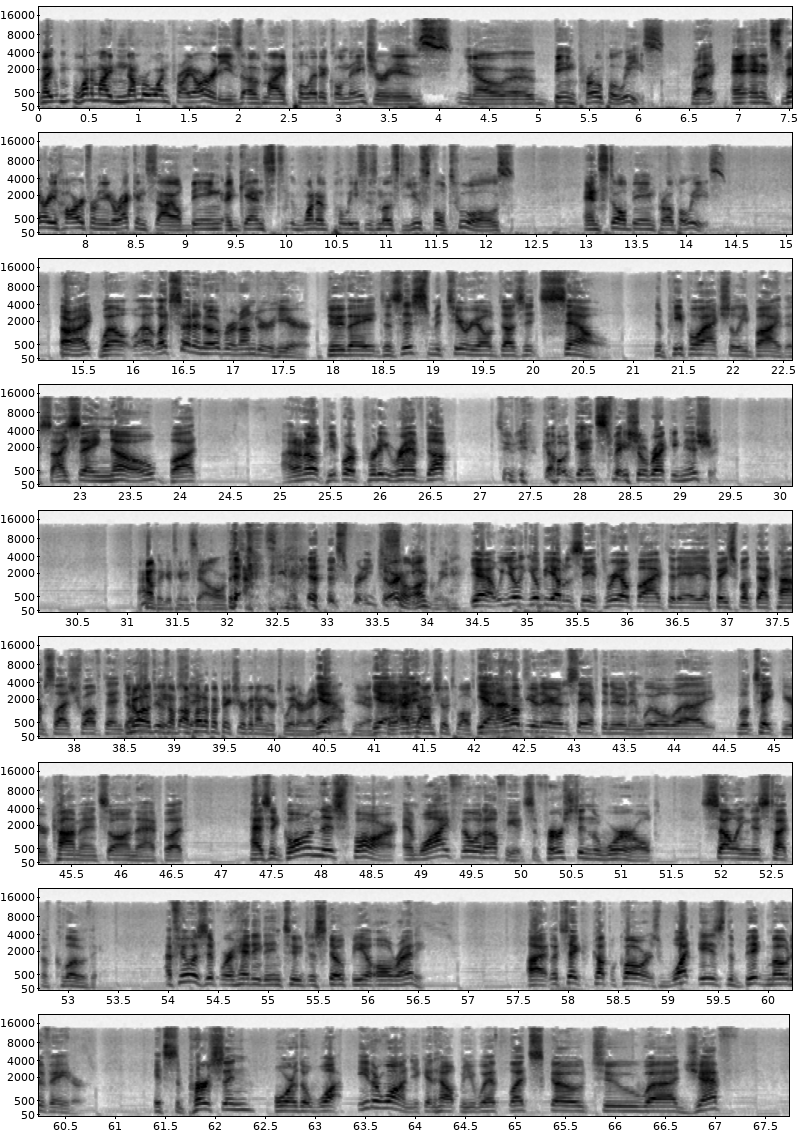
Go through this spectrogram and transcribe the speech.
like one of my number one priorities of my political nature is, you know, uh, being pro-police. Right. And, and it's very hard for me to reconcile being against one of police's most useful tools and still being pro-police. All right. Well, uh, let's set an over and under here. Do they? Does this material does it sell? Do people actually buy this? I say no, but I don't know. People are pretty revved up to go against facial recognition. I don't think it's going to sell. it's pretty dark. so ugly. Yeah, well, you'll you'll be able to see it 305 today at facebook.com slash 1210. You know what I'll do is I'll, I'll put up a picture of it on your Twitter right yeah, now. Yeah, yeah. So at Dom Show 12. Yeah, and I hope you're there this afternoon, and we'll uh, we'll take your comments on that. But has it gone this far, and why Philadelphia? It's the first in the world selling this type of clothing. I feel as if we're headed into dystopia already. All right, let's take a couple callers. What is the big motivator? It's the person or the what? Either one you can help me with. Let's go to uh, Jeff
